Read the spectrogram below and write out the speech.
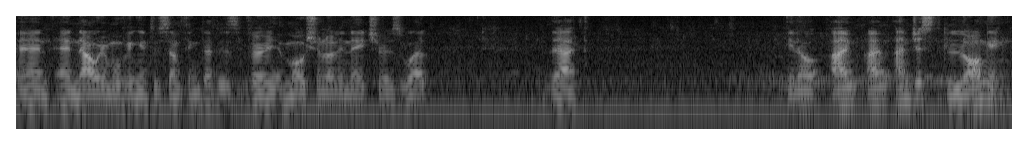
And, and now we're moving into something that is very emotional in nature as well. That, you know, I'm, I'm, I'm just longing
